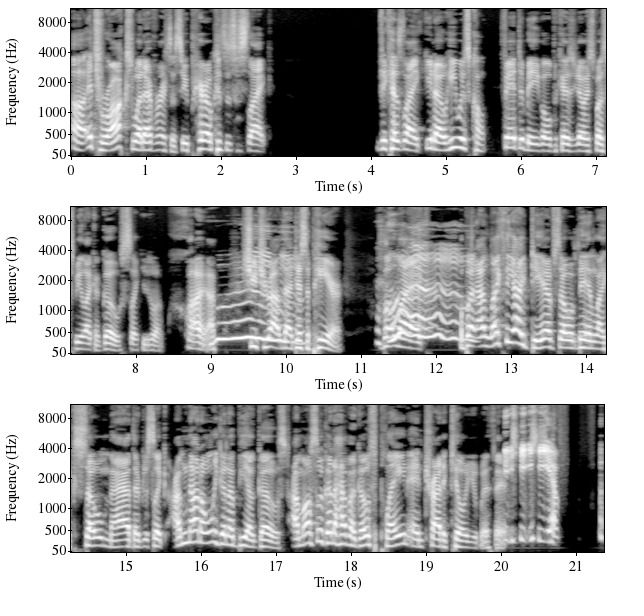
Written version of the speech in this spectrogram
Uh, it's rocks, whatever. It's a superhero because it's just like because like you know he was called Phantom Eagle because you know he's supposed to be like a ghost, like he's like I, I shoot you out and I disappear. But like, but I like the idea of someone being like so mad they're just like I'm not only gonna be a ghost, I'm also gonna have a ghost plane and try to kill you with it. yep.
